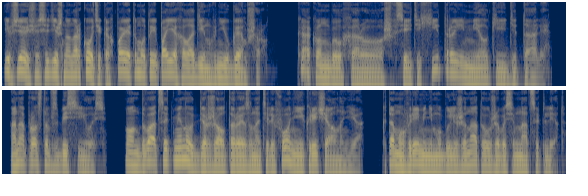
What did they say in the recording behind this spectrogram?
и все еще сидишь на наркотиках, поэтому ты поехал один в Нью-Гэмпшир». Как он был хорош, все эти хитрые мелкие детали. Она просто взбесилась. Он двадцать минут держал Терезу на телефоне и кричал на нее. К тому времени мы были женаты уже 18 лет.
